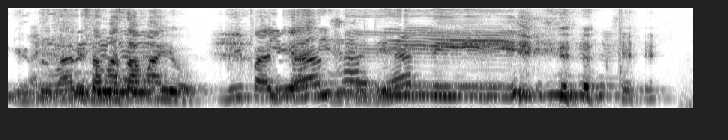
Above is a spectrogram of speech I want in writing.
gitu. Mari sama-sama yuk. Bipa di Tiba di hati. hati. Hati-hati.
